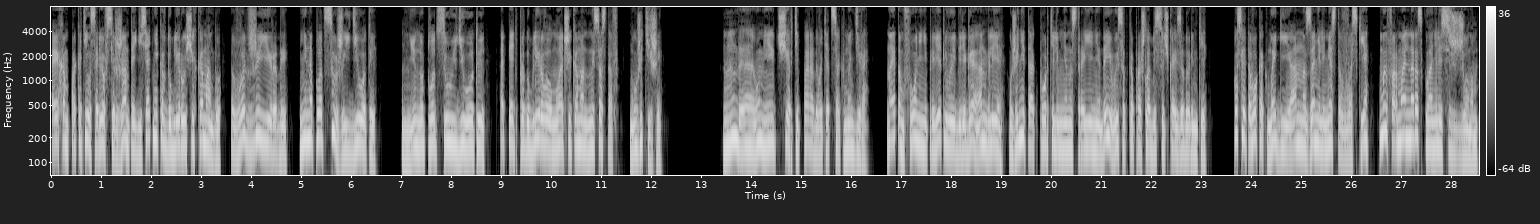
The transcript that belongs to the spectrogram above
Эхом прокатился рев сержанта и десятников, дублирующих команду. «Вот же ироды! Не на плацу же, идиоты!» «Не на плацу, идиоты!» Опять продублировал младший командный состав, но уже тише. «Да, умеют черти порадовать отца командира. На этом фоне неприветливые берега Англии уже не так портили мне настроение, да и высадка прошла без сучка и задоринки. После того, как Мэгги и Анна заняли место в воске, мы формально раскланялись с Джоном.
